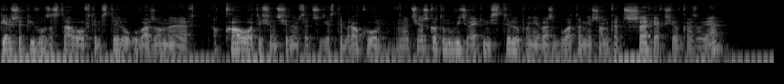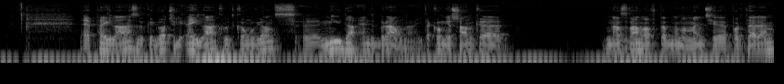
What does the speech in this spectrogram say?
pierwsze piwo zostało w tym stylu uważane w około 1730 roku. Ciężko tu mówić o jakimś stylu, ponieważ była to mieszanka trzech, jak się okazuje. E, Pejla zwykłego, czyli Eila, krótko mówiąc, e, Milda and Browna. I taką mieszankę nazwano w pewnym momencie porterem.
